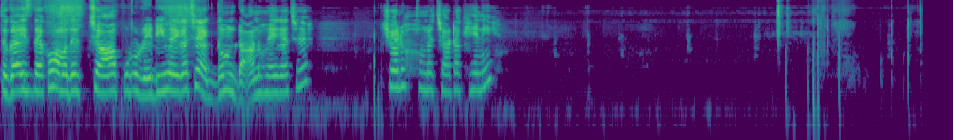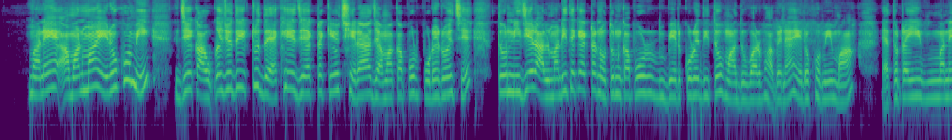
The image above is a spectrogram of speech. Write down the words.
তো গাইজ দেখো আমাদের চা পুরো রেডি হয়ে গেছে, একদম ডান হয়ে গেছে। চলো আমরা চাটা খেয়ে নিই। মানে আমার মা এরকমই যে কাউকে যদি একটু দেখে যে একটা কেউ ছেঁড়া জামা কাপড় পরে রয়েছে, তো নিজের আলমারি থেকে একটা নতুন কাপড় বের করে দিত মা দুবার ভাবে না, এরকমই মা। এতটাই মানে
